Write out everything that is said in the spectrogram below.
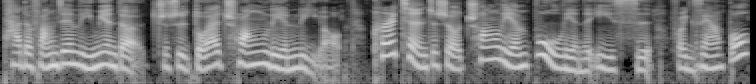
他的房间里面的，就是躲在窗帘里哦。Curtain 就是有窗帘、布帘的意思。For example,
